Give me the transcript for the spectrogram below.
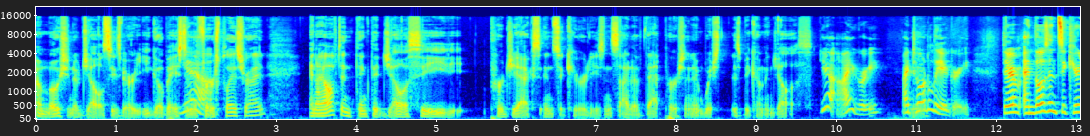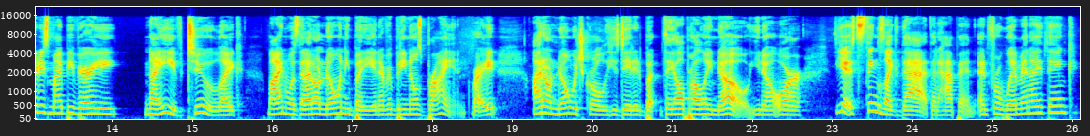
emotion of jealousy is very ego based in the first place, right? And I often think that jealousy projects insecurities inside of that person in which is becoming jealous. Yeah, I agree. I totally agree. There and those insecurities might be very naive too. Like mine was that I don't know anybody and everybody knows Brian, right? I don't know which girl he's dated, but they all probably know, you know, or yeah, it's things like that that happen. And for women, I think,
